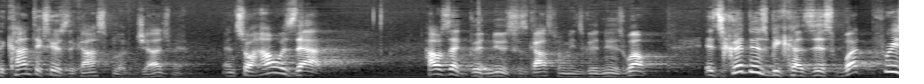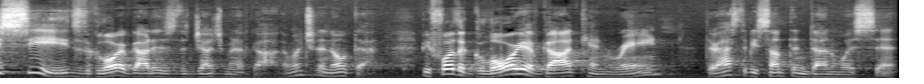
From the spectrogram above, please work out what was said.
the context here is the gospel of judgment. And so, how is that? How is that good news? Because gospel means good news. Well, it's good news because this, what precedes the glory of God is the judgment of God. I want you to note that. Before the glory of God can reign, there has to be something done with sin.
